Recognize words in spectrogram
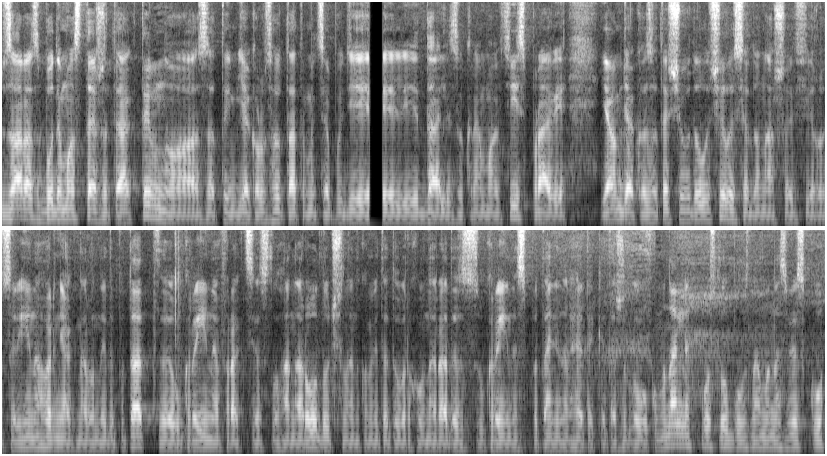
зараз будемо стежити активно за тим, як розгортатимуться події і далі, зокрема в цій справі. Я вам дякую за те, що ви долучилися до нашого ефіру. Сергій Нагорняк, народний депутат України, фракція Слуга народу, член комітету Верховної Ради з України з питань енергетики та житлово-комунальних послуг, був з нами на зв'язку.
